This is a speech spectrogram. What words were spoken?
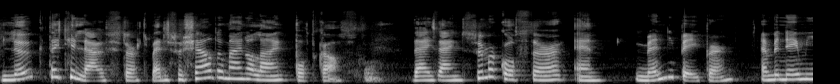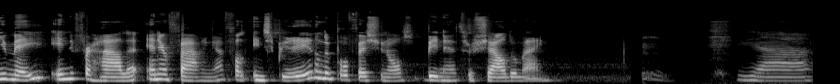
Leuk dat je luistert bij de Sociaal Domein Online podcast. Wij zijn Summer Koster en Mandy Peper. En we nemen je mee in de verhalen en ervaringen van inspirerende professionals binnen het sociaal domein. Ja,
